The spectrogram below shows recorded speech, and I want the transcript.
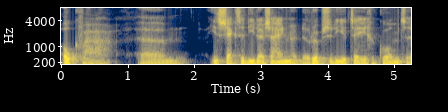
ook qua um, insecten die daar zijn, de rupsen die je tegenkomt. Uh,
